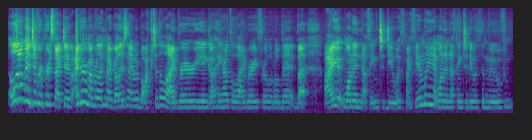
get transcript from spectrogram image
A little bit different perspective. I do remember like my brothers and I would walk to the library and go hang out at the library for a little bit, but I wanted nothing to do with my family. It wanted nothing to do with the move.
